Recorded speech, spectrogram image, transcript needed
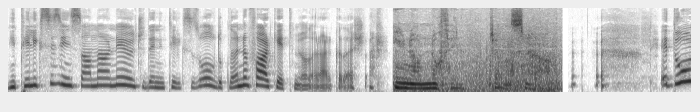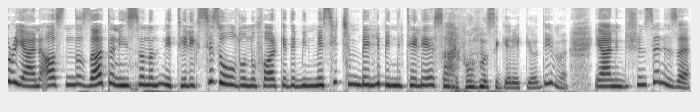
Niteliksiz insanlar ne ölçüde niteliksiz olduklarını fark etmiyorlar arkadaşlar. You know nothing, Jon Snow. E doğru yani aslında zaten insanın niteliksiz olduğunu fark edebilmesi için belli bir niteliğe sahip olması gerekiyor değil mi? Yani düşünsenize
